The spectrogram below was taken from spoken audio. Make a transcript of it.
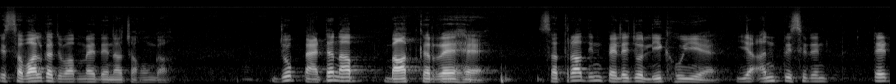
इस सवाल का जवाब मैं देना चाहूँगा। जो पैटर्न आप बात कर रहे हैं सत्रह दिन पहले जो लीक हुई है ये अनप्रेसिडेंटेड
